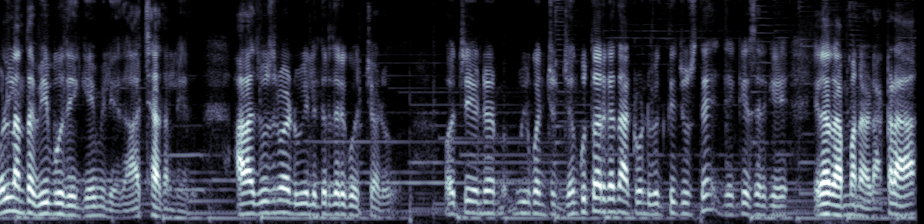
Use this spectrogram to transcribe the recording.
ఒళ్ళంతా విభూతి ఇంకేమీ లేదు ఆచ్ఛాదం లేదు. అలా చూసిన వాడు వీళ్ళిద్దరి దగ్గరికి వచ్చాడు. వచ్చి వీళ్ళు కొంచెం జంకుతారు కదా అటువంటి వ్యక్తి చూస్తే జంకేసరికి ఇలా రమ్మన్నాడు. అక్కడ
